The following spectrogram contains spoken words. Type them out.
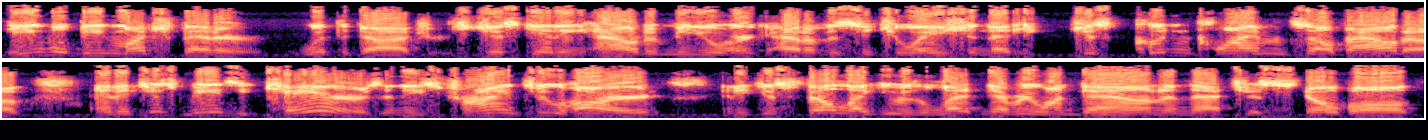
he will be much better with the Dodgers. Just getting out of New York, out of a situation that he just couldn't climb himself out of, and it just means he cares and he's trying too hard, and he just felt like he was letting everyone down, and that just snowballed.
